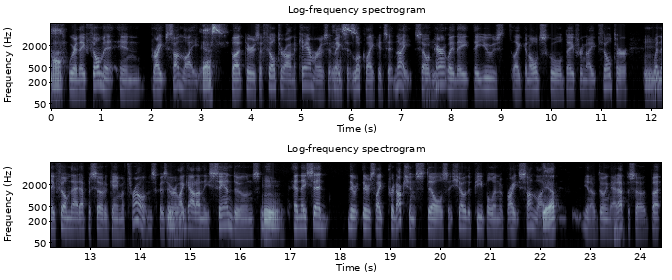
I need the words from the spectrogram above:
ah. where they film it in bright sunlight. Yes. But there's a filter on the cameras that yes. makes it look like it's at night. So mm-hmm. apparently they they used like an old school day for night filter mm-hmm. when they filmed that episode of Game of Thrones because they mm-hmm. were like out on these sand dunes mm. and they said there there's like production stills that show the people in the bright sunlight. Yep. You know, doing that episode, but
